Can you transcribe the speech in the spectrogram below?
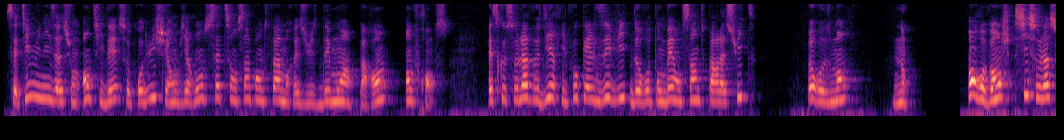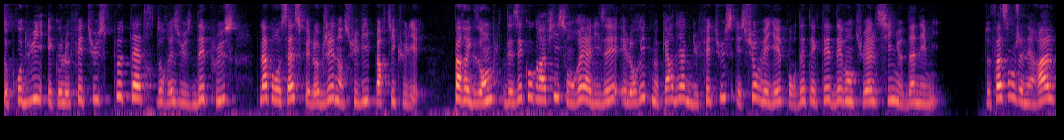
Cette immunisation anti-D se produit chez environ 750 femmes Rhésus D- par an en France. Est-ce que cela veut dire qu'il faut qu'elles évitent de retomber enceintes par la suite? Heureusement, non. En revanche, si cela se produit et que le fœtus peut être de Rhésus D+, la grossesse fait l'objet d'un suivi particulier. Par exemple, des échographies sont réalisées et le rythme cardiaque du fœtus est surveillé pour détecter d'éventuels signes d'anémie. De façon générale,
